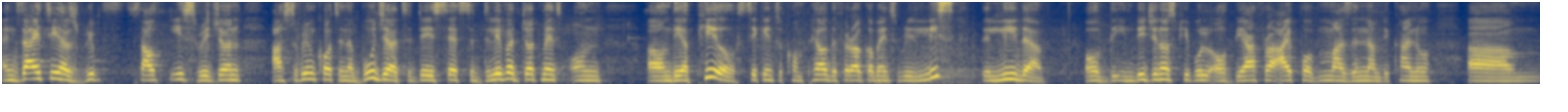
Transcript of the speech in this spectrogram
anxiety has gripped Southeast region. Our Supreme Court in Abuja today sets to deliver judgment on, on the appeal seeking to compel the federal government to release the leader of the indigenous people of Biafra, IPOB, Mazi Nnamdi Kanu, um,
